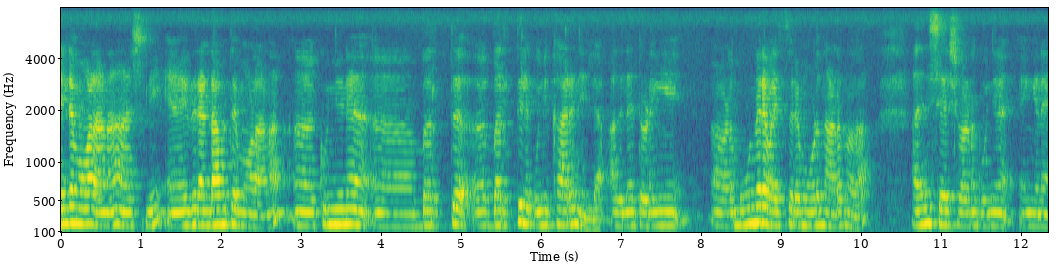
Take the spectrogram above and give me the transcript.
എന്റെ മോളാണ് ആഷ്ലി. ഇത് രണ്ടാമത്തെ മോളാണ്. കുഞ്ഞിന് ബർത്ത് ബർത്തിൽ കുഞ്ഞ് കരഞ്ഞില്ല. അതിനെ തുടങ്ങി മൂന്നര വയസ്സ് വരെ മോൾ നടന്നതാ. അതിനുശേഷമാണ് കുഞ്ഞ് ഇങ്ങനെ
